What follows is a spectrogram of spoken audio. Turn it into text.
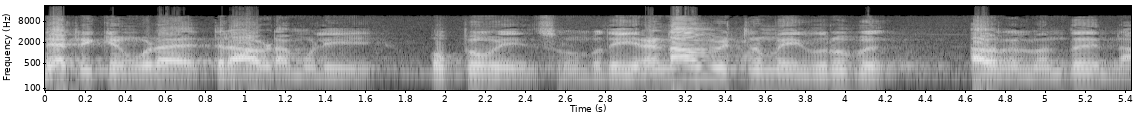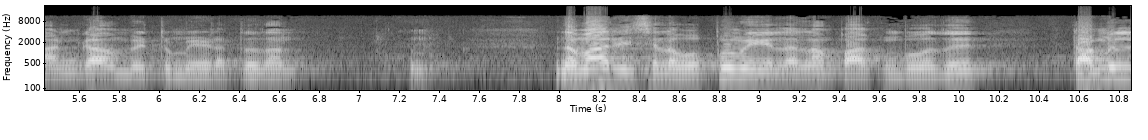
நேற்றைக்கும் கூட திராவிட மொழி ஒப்புமை சொல்லும்போது இரண்டாம் வேற்றுமை உருவு அவர்கள் வந்து நான்காம் வேற்றுமை இடத்து தான் இந்த மாதிரி சில ஒப்புமைகள் எல்லாம் பார்க்கும்போது தமிழ்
